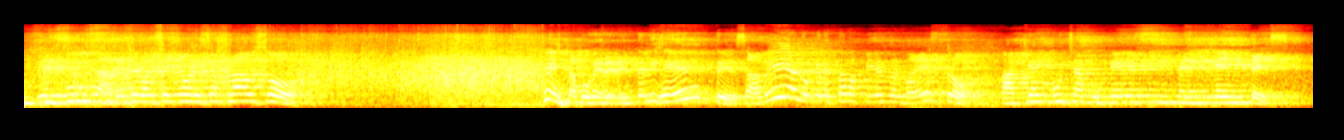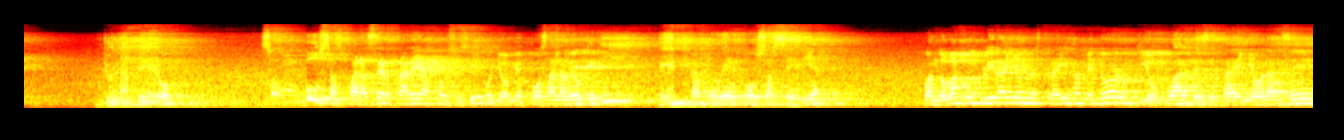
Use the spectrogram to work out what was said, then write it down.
Usted es pusa, déselo al Señor ese aplauso. Esta mujer era inteligente, sabía lo que le estaba pidiendo el maestro. Aquí hay muchas mujeres inteligentes. Yo las veo, son busas para hacer tareas con sus hijos. Yo a mi esposa la veo que esta mujer cosa seria. Cuando va a cumplir años nuestra hija menor, Dios guarde, esta señora se,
